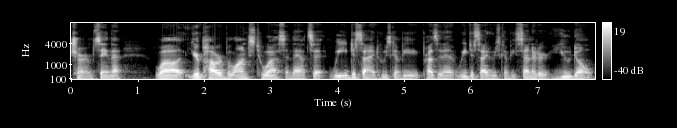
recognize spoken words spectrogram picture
term saying that, well, your power belongs to us and that's it. We decide who's going to be president. We decide who's going to be senator. You don't.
